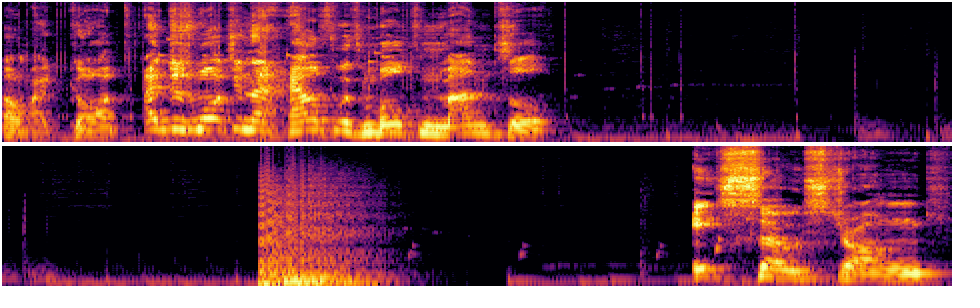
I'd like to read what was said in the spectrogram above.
Oh my god. I'm just watching the health with Molten Mantle. It's so strong.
